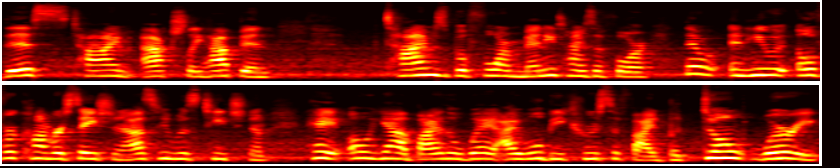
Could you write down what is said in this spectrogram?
this time actually happened times before, many times before, there and he would over conversation as he was teaching him, hey, oh yeah, by the way, I will be crucified, but don't worry,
